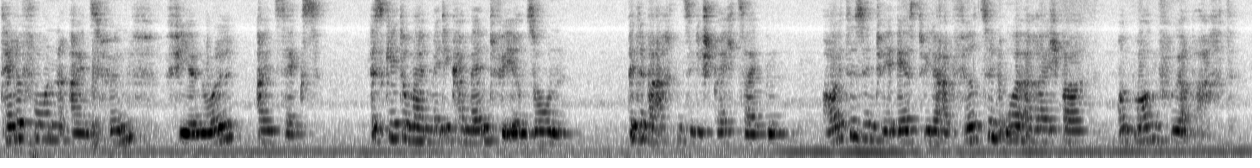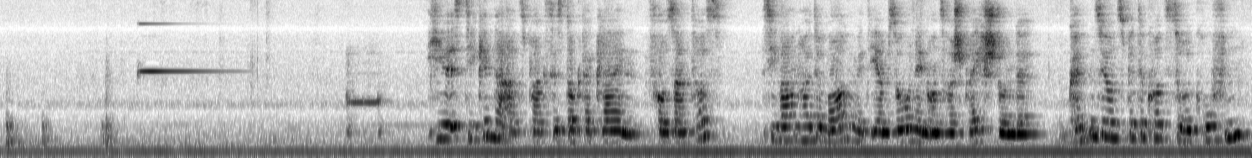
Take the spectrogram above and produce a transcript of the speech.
Telefon 154016. Es geht um ein Medikament für Ihren Sohn. Bitte beachten Sie die Sprechzeiten. Heute sind wir erst wieder ab 14 Uhr erreichbar und morgen früh ab 8. Hier ist die Kinderarztpraxis Dr. Klein. Frau Santos, Sie waren heute Morgen mit Ihrem Sohn in unserer Sprechstunde. Könnten Sie uns bitte kurz zurückrufen?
